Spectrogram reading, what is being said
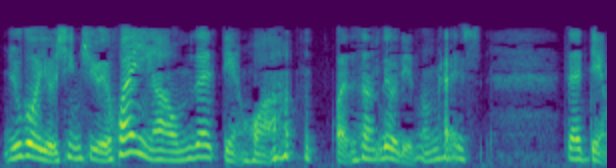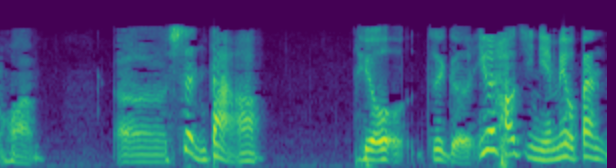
如果有兴趣也欢迎啊，我们在点华 晚上六点钟开始在点华，呃盛大啊，有这个因为好几年没有办，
